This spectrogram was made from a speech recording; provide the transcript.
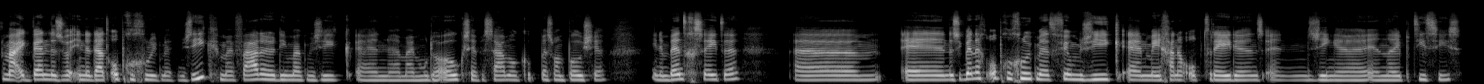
Maar ik ben dus inderdaad opgegroeid met muziek. Mijn vader die maakt muziek en eh, mijn moeder ook. Ze hebben samen ook best wel een poosje in een band gezeten. Ehm, en dus ik ben echt opgegroeid met veel muziek en meegaan naar optredens en zingen en repetities.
